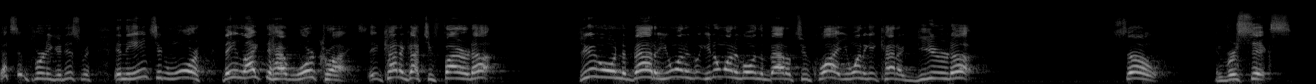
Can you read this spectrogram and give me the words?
that's some pretty good discipline. In the ancient war, they like to have war cries. It kind of got you fired up. If you're to go into battle, you want to go, you don't want to go in the battle too quiet. You want to get kind of geared up. So, in verse 6,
